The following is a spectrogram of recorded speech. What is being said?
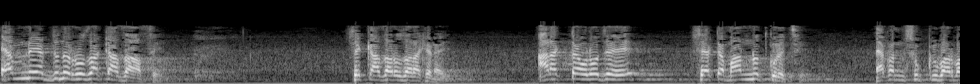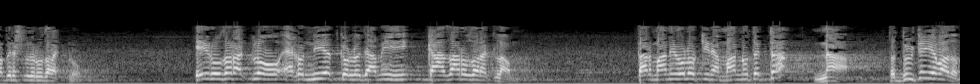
এমনি একজনের রোজা কাজা আছে। সে কাজা রোজা রাখে নাই। আর একটা হলো যে সে একটা মান্যত করেছে। এখন শুক্রবার বা বৃহস্পতি রোজা রাখল। এই রোজা রাখল এখন নিয়ত করল যে আমি কাজা রোজা রাখলাম। তার মানে হলো কিনা মান্যতেরটা না। তো দুইটাই এবাদত।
